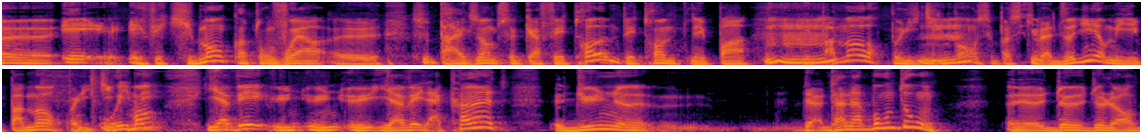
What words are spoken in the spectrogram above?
Euh, et effectivement, quand on voit, euh, par exemple, ce qu'a fait Trump, et Trump n'est pas, mhm. pas mort politiquement, mhm. c'est pas ce qu'il va devenir, mais il n'est pas mort politiquement. Il y avait une, une, il y avait la crainte d'un abandon. Euh, de, de leur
